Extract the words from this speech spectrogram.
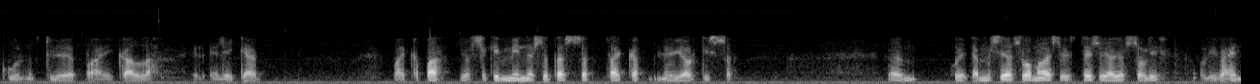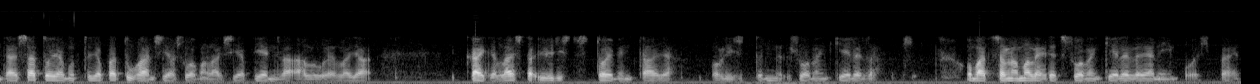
kuin työpaikalla. Eli vaikkapa jossakin Minnesotassa tai New Yorkissa oli tämmöisiä suomalaisyhteisöjä, jossa oli, oli vähintään satoja, mutta jopa tuhansia suomalaisia pienillä alueilla ja kaikenlaista yhdistystoimintaa ja oli sitten suomen kielellä omat sanomalehdet suomen kielellä ja niin poispäin.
